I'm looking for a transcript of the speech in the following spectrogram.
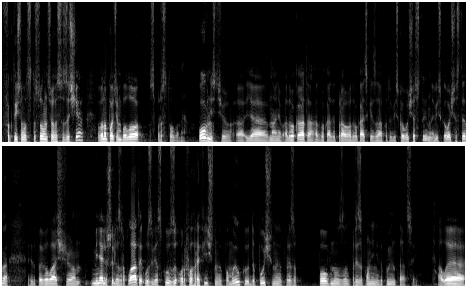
Фактично, от стосовно цього СЗЧ, воно потім було спростоване. Повністю е, я наняв адвоката, адвокат відправив адвокатський запит у військову частину. Військова частина відповіла, що мене лишили зарплати у зв'язку з орфографічною помилкою, допущеною при заповну при заповненні документації. Але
